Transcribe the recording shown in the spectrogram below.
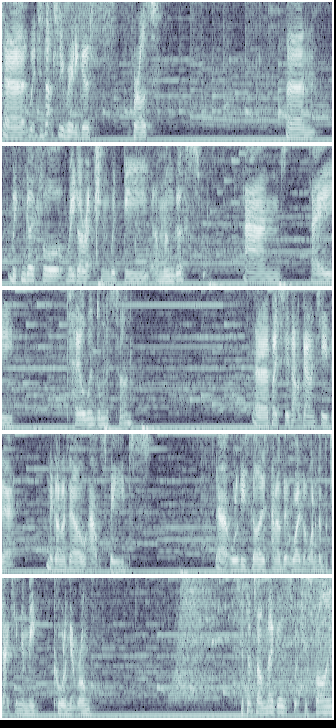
Uh, which is actually really good for us. Um, we can go for redirection with the Amoonguss and a Tailwind on this turn. Uh, basically, that'll guarantee that Naganadel outspeeds uh, all of these guys, and I'm a bit worried about one of them protecting and me calling it wrong. So Sceptile Megas, which is fine.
